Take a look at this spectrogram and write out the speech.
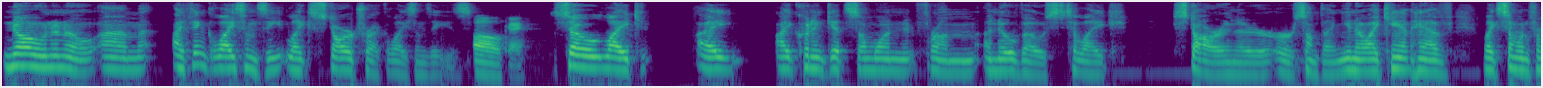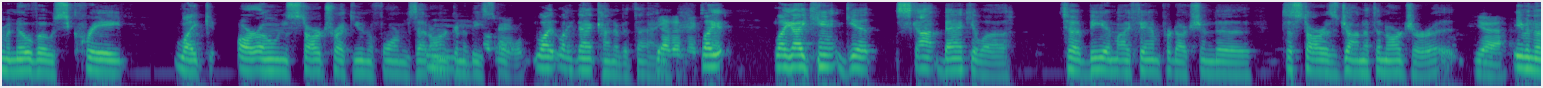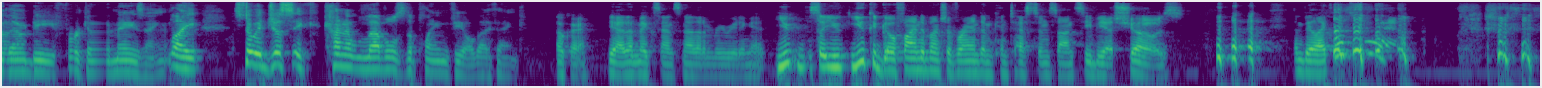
No, no, no. Um, I think licensee like Star Trek licensees. Oh, okay. So like I I couldn't get someone from Anovos to like star in it or, or something. You know, I can't have like someone from Anovos create like our own Star Trek uniforms that aren't going to be hmm, okay. sold. Like like that kind of a thing. Yeah, that makes like sense. like I can't get Scott Bakula to be in my fan production to to star as Jonathan Archer, uh, Yeah. even though that would be freaking amazing. Like so, it just it kind of levels the playing field. I think. Okay. Yeah, that makes sense now that I'm rereading it. You so you you could go find a bunch of random contestants on CBS shows and be like, let's do it.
